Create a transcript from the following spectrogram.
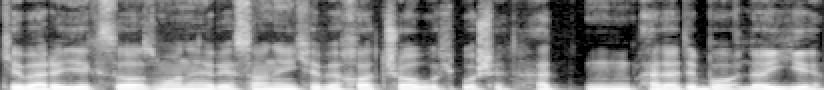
که برای یک سازمان رسانه‌ای که بخواد چابک باشه عدد بالاییه.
